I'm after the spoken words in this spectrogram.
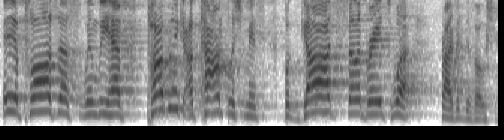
they us when we have public accomplishments, but God celebrates what? Private devotion.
